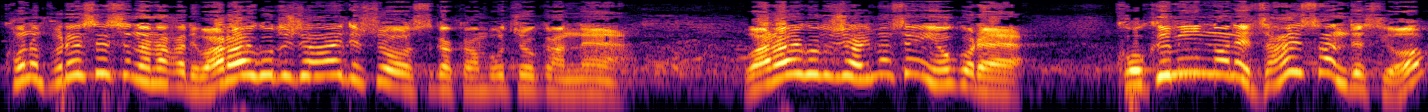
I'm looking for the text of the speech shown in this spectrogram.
このプロセスの中で笑い事じゃないでしょう、菅官房長官ね。笑い事じゃありませんよ、これ。国民のね、財産ですよ。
